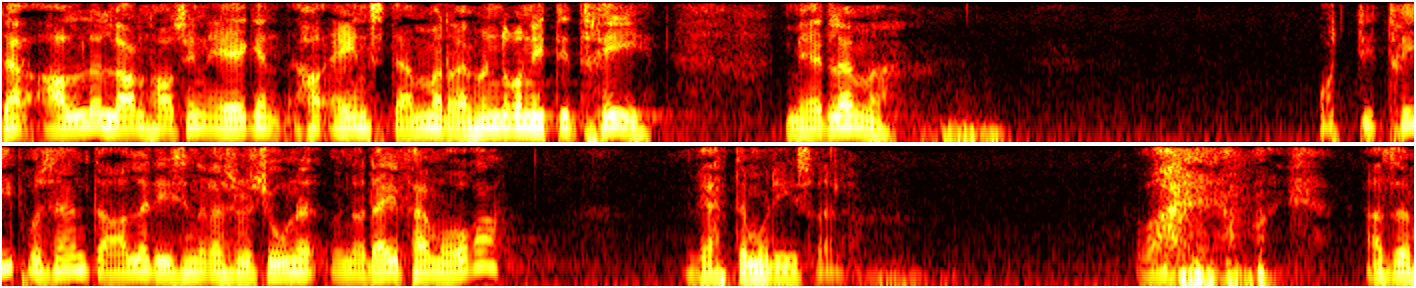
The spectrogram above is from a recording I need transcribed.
der alle land har sin egen, har én stemme. Det er 193 medlemmer. 83% av alle de sine resolusjoner under de fem åra retter mot Israel. Hva? Altså,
